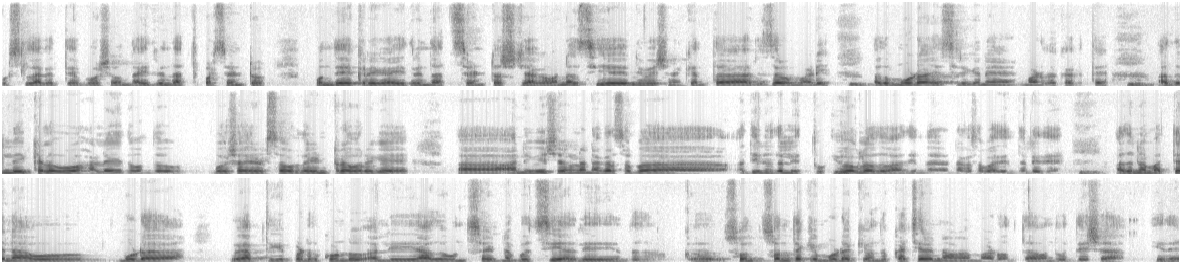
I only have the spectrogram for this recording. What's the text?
ಗುಡಿಸಲಾಗುತ್ತೆ. ಬಹುಶಃ ಒಂದು ಐದರಿಂದ ಹತ್ತು ಪರ್ಸೆಂಟ್ ಒಂದು ಎಕರೆಗೆ ಐದರಿಂದ ಹತ್ತು ಸೆಂಟ್ ಅಷ್ಟು ಜಾಗವನ್ನ ಸಿ ಎ ನಿವೇಶನಕ್ಕೆ ಅಂತ ರಿಸರ್ವ್ ಮಾಡಿ ಅದು ಮೂಡ ಹೆಸರಿಗೆನೆ ಮಾಡಬೇಕಾಗುತ್ತೆ. ಅದರಲ್ಲಿ ಕೆಲವು ಹಳೆಯದು ಒಂದು ಬಹುಶಃ ಎರಡ್ ಸಾವಿರದ ಎಂಟರವರೆಗೆ ಆ ನಿವೇಶನಗಳನ್ನ ನಗರಸಭಾ ಅಧೀನದಲ್ಲಿ ಇತ್ತು ಇವಾಗಲೂ ಅದು ಅಧೀನ ನಗರಸಭಾ ಅಧೀನದಲ್ಲಿ ಇದೆ ಅದನ್ನ ಮತ್ತೆ ನಾವು ಮೂಡ ವ್ಯಾಪ್ತಿಗೆ ಪಡೆದುಕೊಂಡು ಅಲ್ಲಿ ಯಾವುದೋ ಒಂದು ಸೈಟ್ನ ಗುದಿಸಿ ಅಲ್ಲಿ ಒಂದು ಸ್ವಂತಕ್ಕೆ ಮೂಡಕ್ಕೆ ಒಂದು ಕಚೇರಿನ ಮಾಡುವಂತ ಒಂದು ಉದ್ದೇಶ ಇದೆ.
